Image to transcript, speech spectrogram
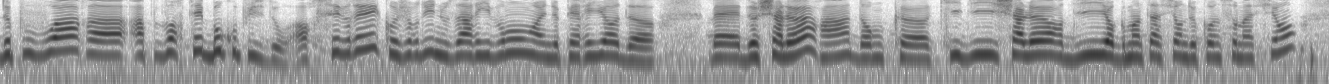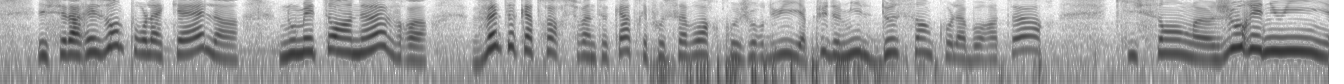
de pouvoir euh, apporter beaucoup plus d'eau. Alors c'est vrai qu'aujourd'hui nous arrivons à une période ben, de chaleur, hein. donc qui dit chaleur dit augmentation de consommation, et c'est la raison pour laquelle nous mettons en œuvre 24 heures sur 24. Il faut savoir qu'aujourd'hui il y a plus de 1200 collaborateurs qui sont jour et nuit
